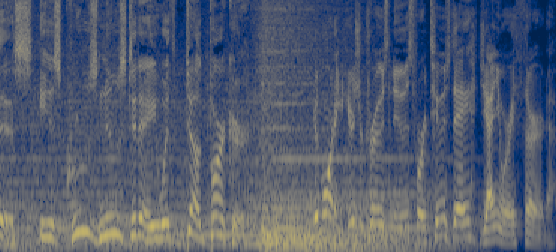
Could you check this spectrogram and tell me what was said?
This is Cruise News Today with Doug Parker. Good morning. Here's your cruise news for Tuesday, January 3rd.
